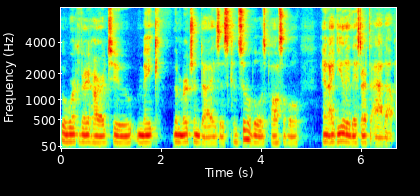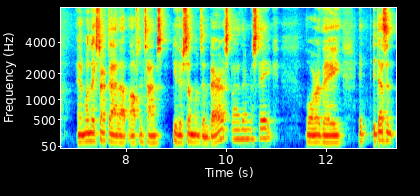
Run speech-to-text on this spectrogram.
who work very hard to make the merchandise as consumable as possible. And ideally, they start to add up. And when they start to add up, oftentimes either someone's embarrassed by their mistake or they it, it doesn't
